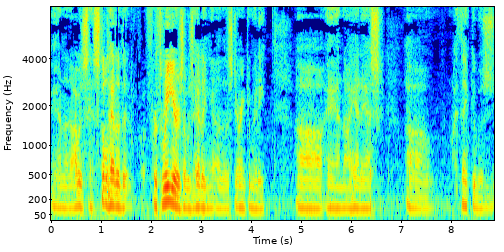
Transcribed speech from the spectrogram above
And uh, I was still head of the for three years. I was heading uh, the steering committee, uh, and I had asked, uh, I think it was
